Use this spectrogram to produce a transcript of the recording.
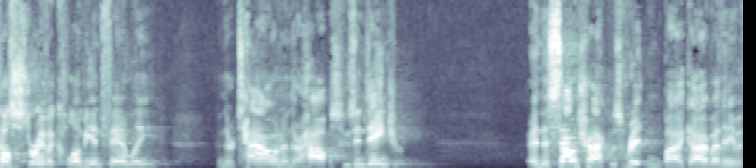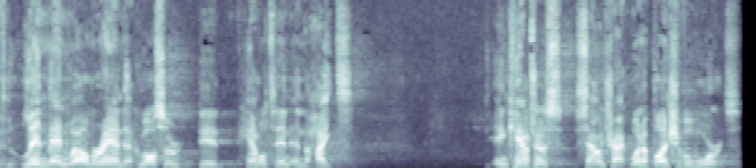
Tells the story of a Colombian family and their town and their house who's in danger. And the soundtrack was written by a guy by the name of Lin Manuel Miranda, who also did Hamilton and The Heights. Encanto's soundtrack won a bunch of awards.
